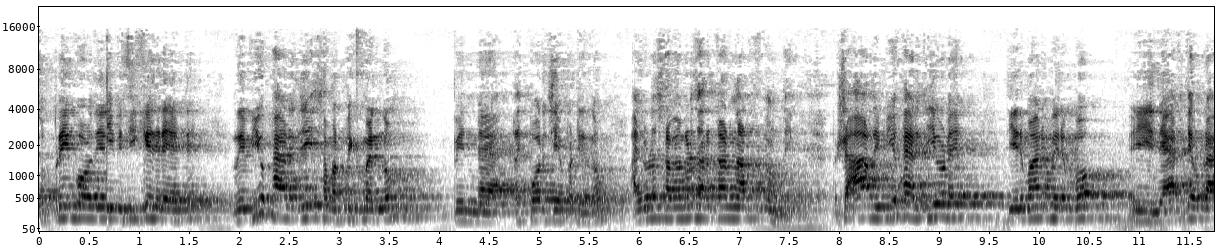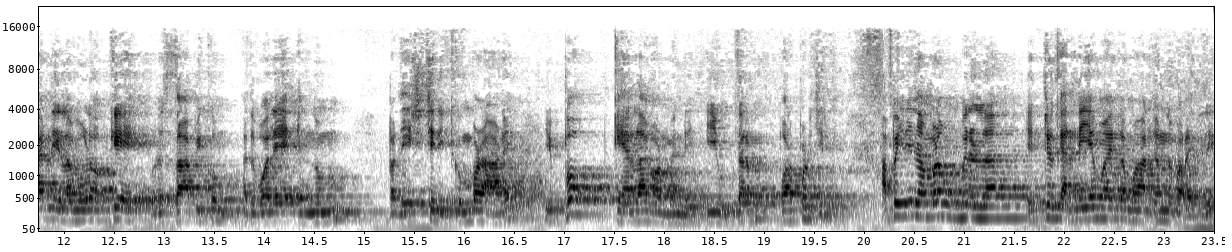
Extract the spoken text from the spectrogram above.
സുപ്രീം കോടതി ഈ വിധിക്കെതിരായിട്ട് റിവ്യൂ ഹർജി സമർപ്പിക്കുമെന്നും പിന്നെ റിപ്പോർട്ട് ചെയ്യപ്പെട്ടിരുന്നു. അതിനുള്ള ശ്രമങ്ങൾ സർക്കാർ നടത്തുന്നുണ്ട്. പക്ഷെ ആ റിവ്യൂ ഹർജിയുടെ തീരുമാനം വരുമ്പോൾ ഈ നേരത്തെ ഉണ്ടായിരുന്ന ഇളവുകളൊക്കെ പുനഃസ്ഥാപിക്കും അതുപോലെ എന്നും പ്രതീക്ഷിച്ചിരിക്കുമ്പോഴാണ് ഇപ്പോൾ കേരള ഗവൺമെന്റ് ഈ ഉത്തരവ് പുറപ്പെടുവിച്ചിരിക്കുന്നത്. അപ്പൊ ഇനി നമ്മുടെ മുമ്പിലുള്ള ഏറ്റവും കരണീയമായിട്ടുള്ള മാർഗം എന്ന് പറയുന്നത്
